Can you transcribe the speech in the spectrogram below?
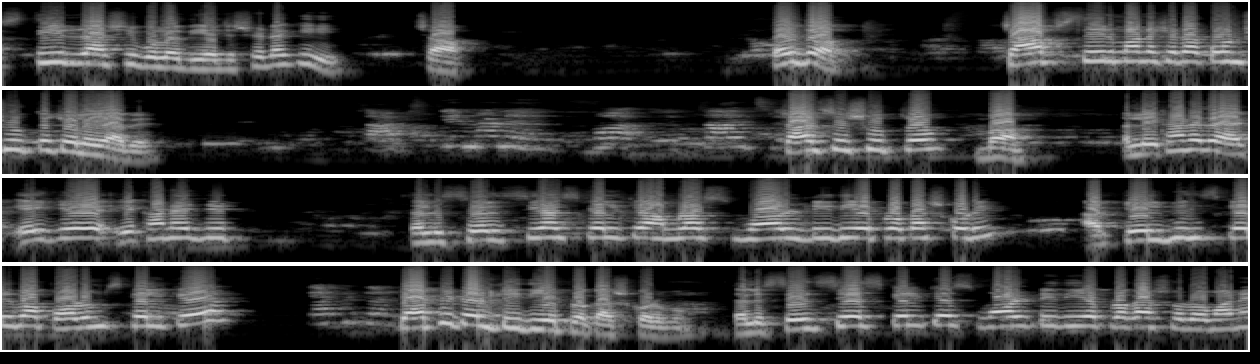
স্থির রাশি বলে দিয়েছে সেটা কি? চাপ। তাই তো? চাপ স্থির মানে সেটা কোন সূত্রে চলে যাবে? চাপস্টিক মানে ব-। চার্লসের সূত্র? বাহ। তাহলে এখানে দেখ এই যে এখানে যে তাহলে সেলসিয়াস স্কেলকে আমরা স্মল ডি দিয়ে প্রকাশ করি আর কেলভিন স্কেল বা পরম স্কেলকে ক্যাপিটাল টি দিয়ে প্রকাশ করব। তাহলে সেলসিয়াস স্কেলকে স্মল টি দিয়ে প্রকাশ করব। মানে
